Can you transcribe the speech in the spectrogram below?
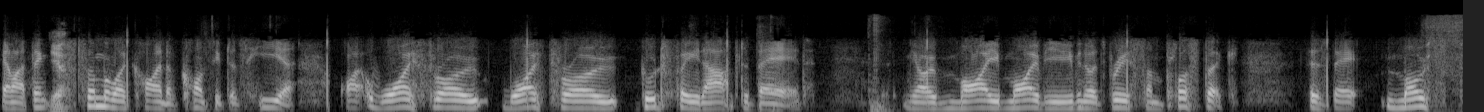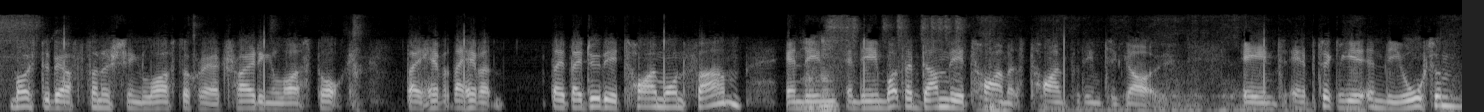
And I think yeah. a similar kind of concept is here. Why throw why throw good feed after bad? You know, my my view, even though it's very simplistic, is that most most of our finishing livestock or our trading livestock, they have it they have it they, they do their time on farm and then mm-hmm. and then once they've done their time it's time for them to go. And and particularly in the autumn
